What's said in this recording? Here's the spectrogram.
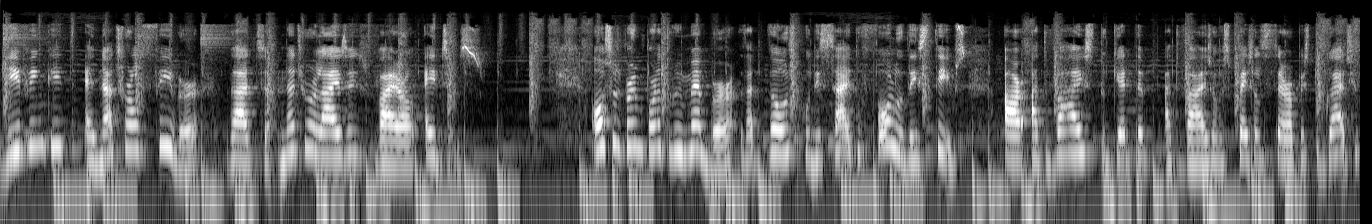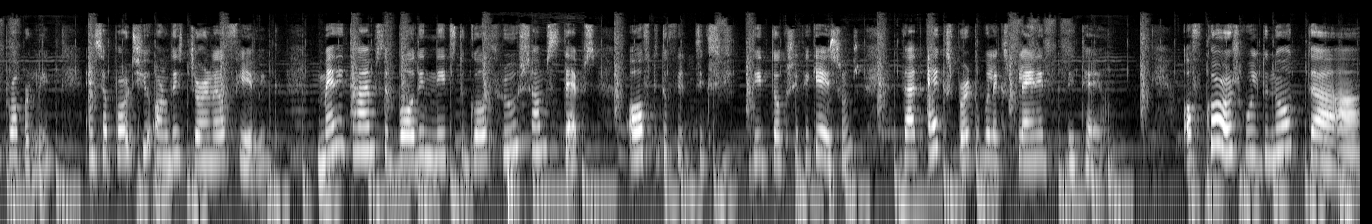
giving it a natural fever that neutralizes viral agents. Also, it's very important to remember that those who decide to follow these tips are advised to get the advice of a specialist therapist to guide you properly and support you on this journey of healing. Many times the body needs to go through some steps of detoxifications that expert will explain in detail. Of course, we do not uh,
